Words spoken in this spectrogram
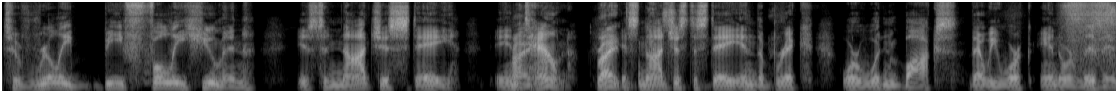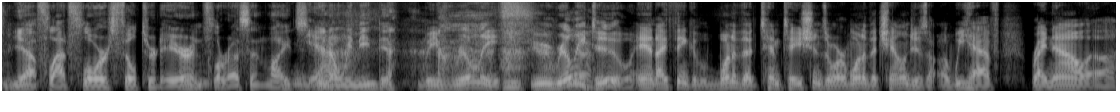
to really be fully human is to not just stay in Right. town. Right. It's not just to stay in the brick or wooden box that we work and or live in. Yeah, flat floors, filtered air, and fluorescent lights. Yeah. You know, we need to. We really, we really Yeah. do. And I think one of the temptations or one of the challenges uh, we have right now, uh,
